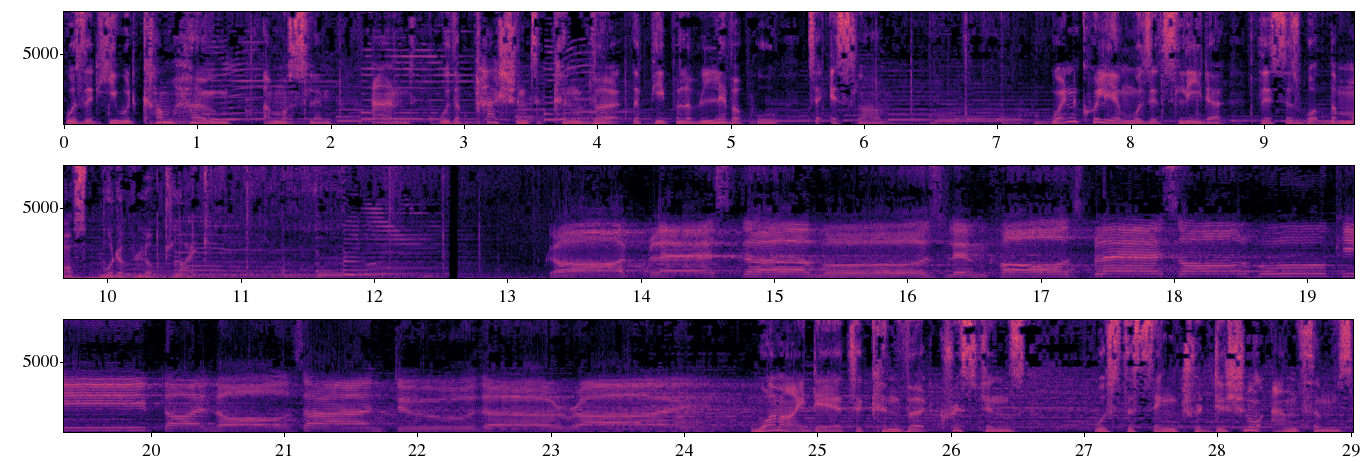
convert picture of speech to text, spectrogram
was that he would come home a Muslim and with a passion to convert the people of Liverpool to Islam. When Quilliam was its leader, this is what the mosque would have looked like. God bless the Muslim cause, bless all who keep thy laws and do the right. One idea to convert Christians was to sing traditional anthems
